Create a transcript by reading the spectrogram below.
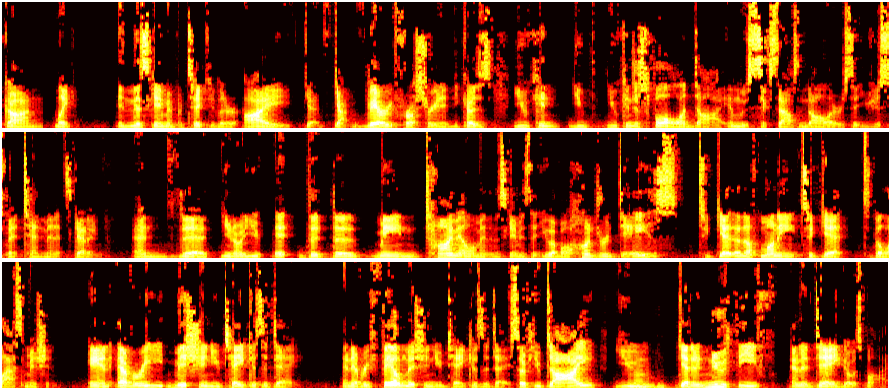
gotten, like, in this game in particular, I get, got very frustrated because you can, you, you can just fall and die and lose $6,000 that you just spent 10 minutes getting. And the, you know, you, it, the, the main time element in this game is that you have a hundred days to get enough money to get to the last mission. And every mission you take is a day. And every failed mission you take is a day. So if you die, you Hmm. get a new thief and a day goes by.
